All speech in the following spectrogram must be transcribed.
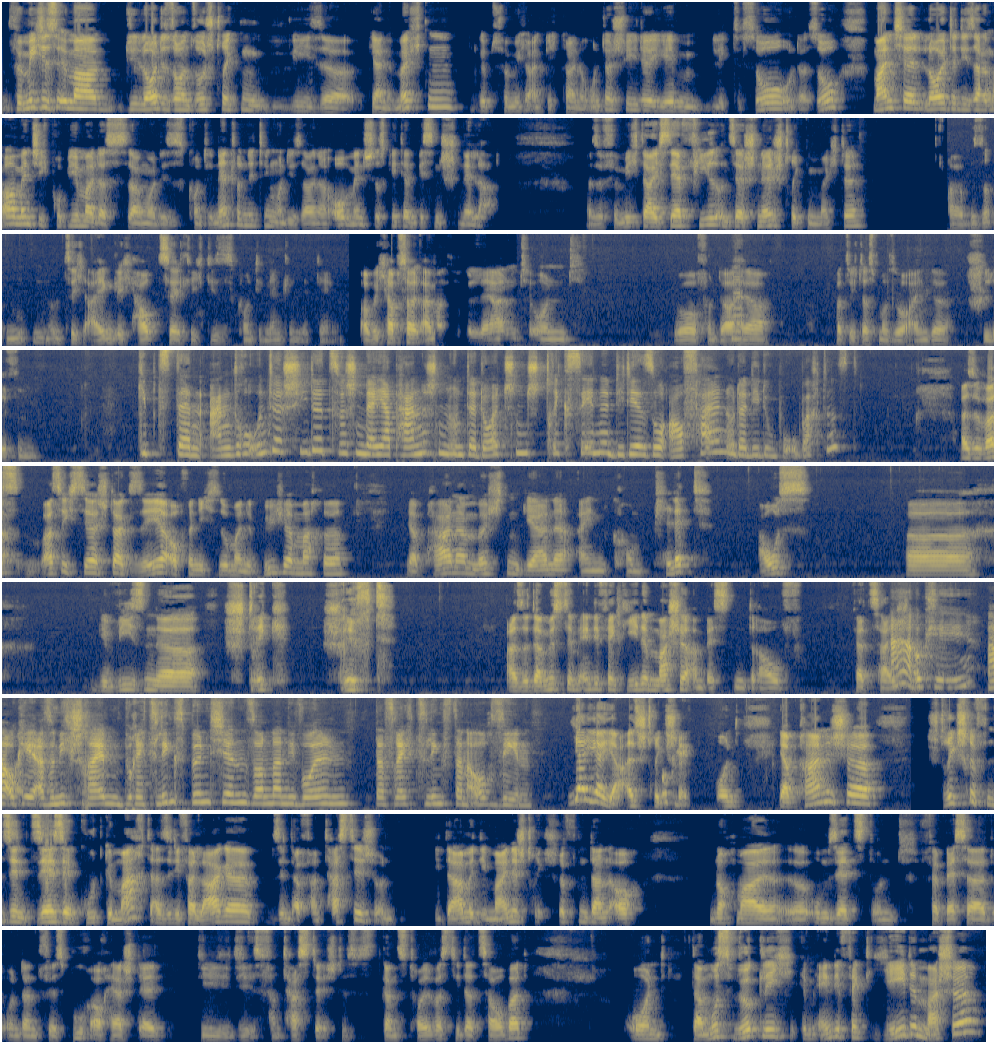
für mich ist immer, die Leute sollen so stricken, wie sie gerne möchten. Gibt es für mich eigentlich keine Unterschiede. Jedem liegt es so oder so. Manche Leute, die sagen, oh Mensch, ich probiere mal das, sagen wir, dieses Continental Knitting und die sagen dann, oh Mensch, das geht ja ein bisschen schneller. Also für mich, da ich sehr viel und sehr schnell stricken möchte, und sich eigentlich hauptsächlich dieses Continental Knitting. Aber ich habe es halt einmal so gelernt und ja, von daher ja. hat sich das mal so eingeschliffen. Gibt es denn andere Unterschiede zwischen der japanischen und der deutschen Strickszene, die dir so auffallen oder die du beobachtest? Also was, was ich sehr stark sehe, auch wenn ich so meine Bücher mache, Japaner möchten gerne ein komplett aus äh, gewiesene Strickschrift. Also da müsste im Endeffekt jede Masche am besten drauf verzeichnen. Ah, okay. Ah, okay, also nicht schreiben Rechts-Links-Bündchen, sondern die wollen das Rechts-Links dann auch sehen. Ja, ja, ja, als Strickschrift. Okay. Und japanische Strickschriften sind sehr, sehr gut gemacht. Also die Verlage sind da fantastisch und die Dame, die meine Strickschriften dann auch nochmal äh, umsetzt und verbessert und dann fürs Buch auch herstellt, die, die ist fantastisch. Das ist ganz toll, was die da zaubert. Und da muss wirklich im Endeffekt jede Masche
